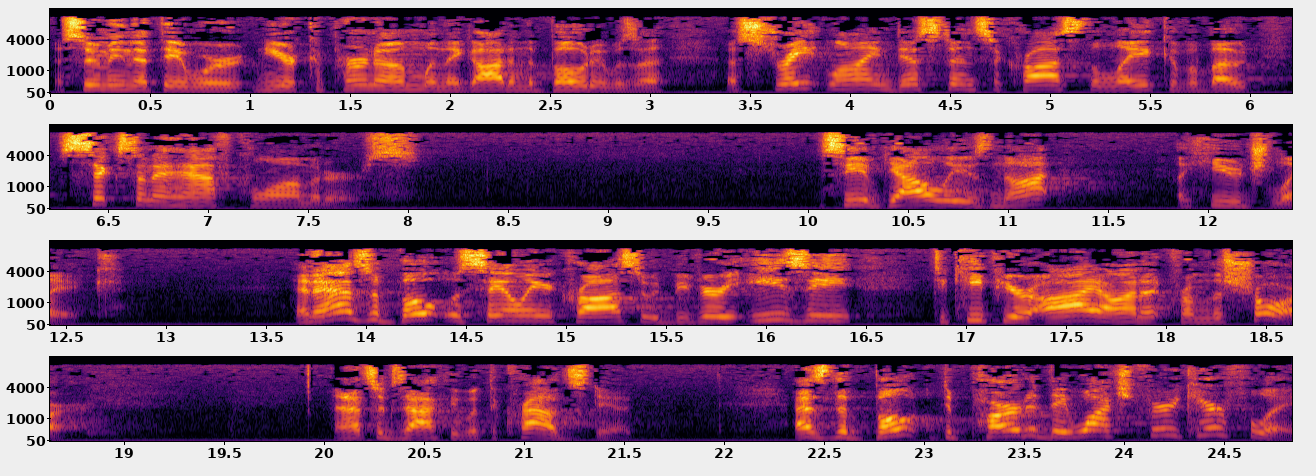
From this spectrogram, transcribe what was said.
Assuming that they were near Capernaum when they got in the boat, it was a, a straight line distance across the lake of about six and a half kilometers. The Sea of Galilee is not a huge lake. And as a boat was sailing across, it would be very easy to keep your eye on it from the shore. And that's exactly what the crowds did. As the boat departed, they watched very carefully.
